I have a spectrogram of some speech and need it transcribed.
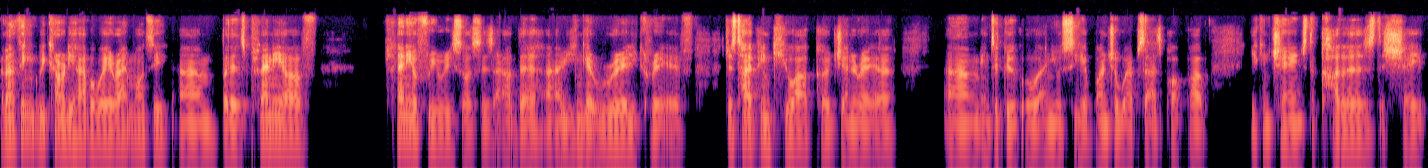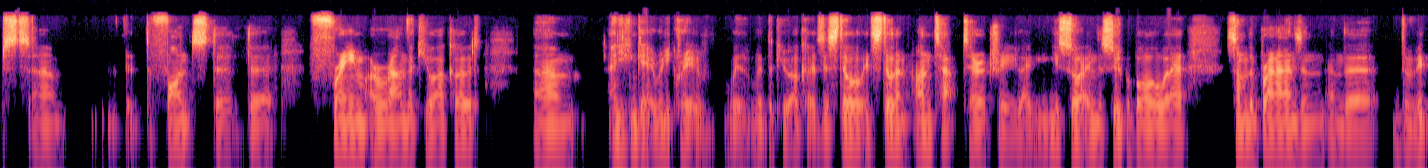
I don't think we currently have a way, right, Malte? Um, but there's plenty of plenty of free resources out there. Uh, you can get really creative. Just type in QR code generator um, into Google and you'll see a bunch of websites pop up. You can change the colors, the shapes, um, the, the, fonts, the the frame around the QR code. Um, and you can get really creative with with the QR codes. It's still it's still an untapped territory. Like you saw it in the Super Bowl, where some of the brands and and the the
